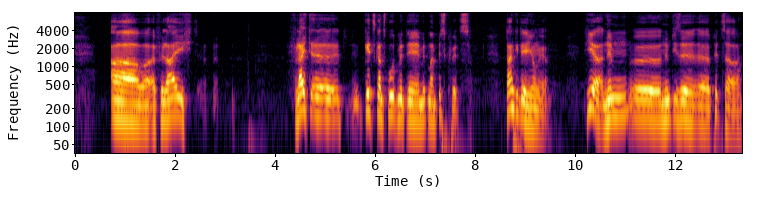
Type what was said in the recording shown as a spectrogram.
Aber äh, vielleicht, vielleicht äh, geht's ganz gut mit, äh, mit meinen Biskuits. Danke dir, Junge. Hier, nimm, äh, nimm diese äh, Pizza.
